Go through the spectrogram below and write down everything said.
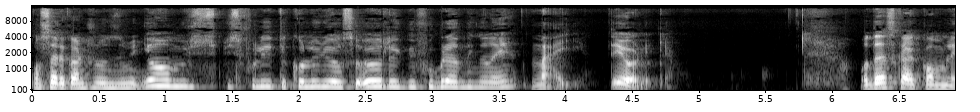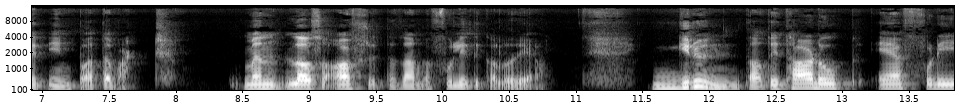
Og så er det kanskje noen som Ja, men hvis du spiser for lite kalorier, så ødelegger du forbrenninga di. Nei, det gjør det ikke. Og det skal jeg komme litt inn på etter hvert. Men la oss avslutte det med for lite kalorier. Grunnen til at de tar det opp, er fordi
